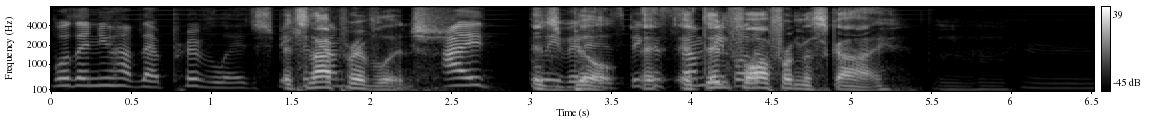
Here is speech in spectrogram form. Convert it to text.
well, then you have that privilege. It's because not some- privilege. I it's believe built. it is because it, some it didn't fall from the sky. Mm-hmm.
